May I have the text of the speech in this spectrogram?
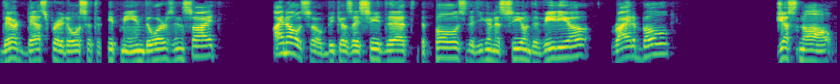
they're desperate also to keep me indoors inside. I know so because I see that the post that you're going to see on the video right above just now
